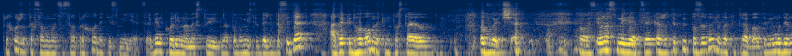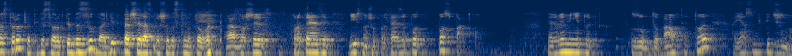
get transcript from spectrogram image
Приходжу, так само медсестра приходить і сміється. Він колінами стоїть на тому місці, де люди сидять, а де підголовник він поставив обличчя. Ось, і вона сміється. Я кажу, тобі позавидувати треба, от йому 90 років, тобі 40, ти без зуба, а дід перший раз прийшов до стоматолога. Або ще протези, дійсно, що протези по, по спадку. Каже, ви мені тут зуб добавте той, а я собі піджену.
